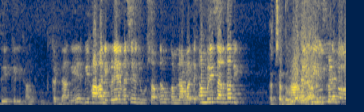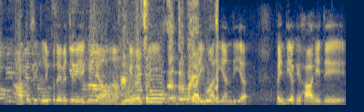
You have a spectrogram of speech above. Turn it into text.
ਦੇਖ ਕੇ ਲਿਖਾਂਗੇ ਕੱਢਾਂਗੇ। ਵੀ ਹਾਂ ਹਾਂ ਨਿਕਲਿਆ। ਵੈਸੇ ਹਜੂਰ ਸਾਹਿਬ ਦਾ ਹੁਕਮਨਾਮਾ ਤੇ ਅੰਮ੍ਰਿਤਸਰ ਦਾ ਵੀ। ਅੱਛਾ ਦੋਨਾਂ ਦੇ ਜਾਣ। ਨਿਕਲੇ ਆ ਤੁਸੀਂ ਕਲਿੱਪ ਦੇ ਵਿੱਚ ਵੇਖ ਹੀ ਲਿਆ ਹੋਣਾ ਵਿਊਅਰਸ ਨੂੰ ਇੱਧਰ ਭਾਈ ਭਾਈ ਮਾਰੀ ਜਾਂਦੀ ਆ। ਕਹਿੰਦੀ ਆ ਕਿ ਹਾਹੇ ਤੇ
